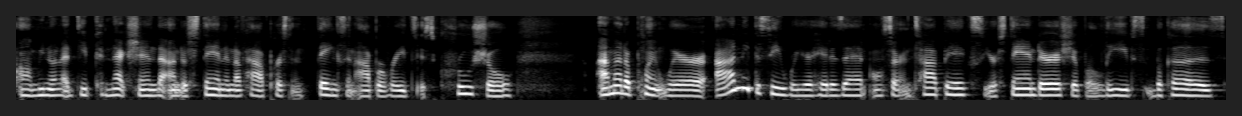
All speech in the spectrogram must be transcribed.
um, you know, that deep connection, that understanding of how a person thinks and operates is crucial. I'm at a point where I need to see where your head is at on certain topics, your standards, your beliefs, because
